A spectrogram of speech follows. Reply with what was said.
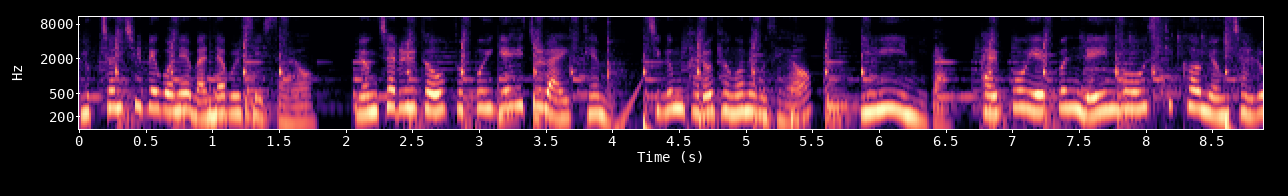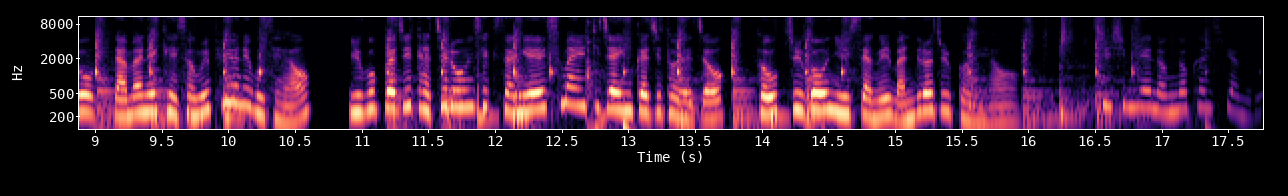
6,700원에 만나볼 수 있어요. 명찰을 더욱 돋보이게 해줄 아이템 지금 바로 경험해보세요. 2위입니다. 밝고 예쁜 레인보우 스티커 명찰로 나만의 개성을 표현해보세요. 7가지 다채로운 색상의 스마일 디자인까지 더해져 더욱 즐거운 일상을 만들어줄 거예요. 70내 넉넉한 수량으로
